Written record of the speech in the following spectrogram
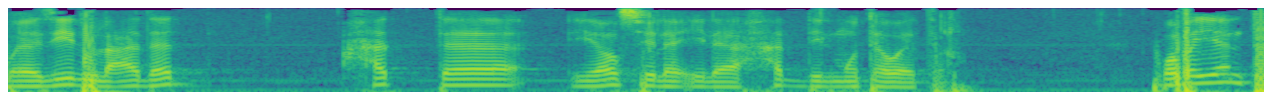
ويزيد العدد حتى يصل إلى حد المتواتر. وبينت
